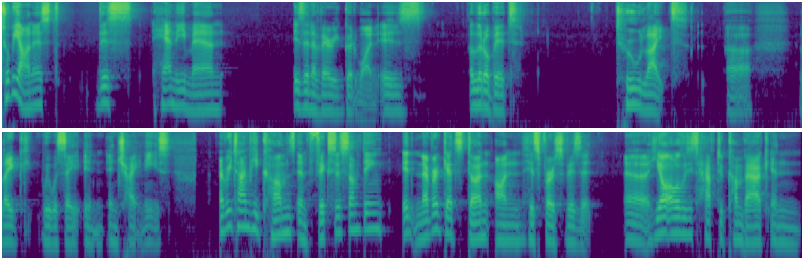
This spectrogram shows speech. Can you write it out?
to be honest, this handyman isn't a very good one. Is a little bit too light, uh, like we would say in, in Chinese. Every time he comes and fixes something, it never gets done on his first visit. Uh, he'll always have to come back and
